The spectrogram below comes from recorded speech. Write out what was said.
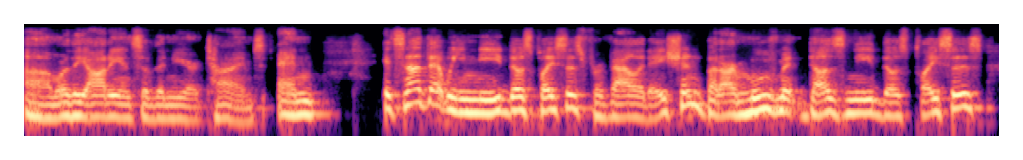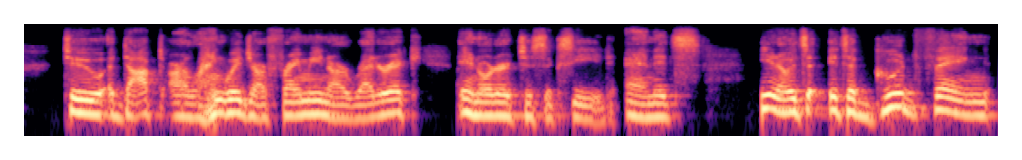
um, or the audience of the New York Times. And it's not that we need those places for validation, but our movement does need those places to adopt our language, our framing, our rhetoric in order to succeed. And it's, you know, it's it's a good thing,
